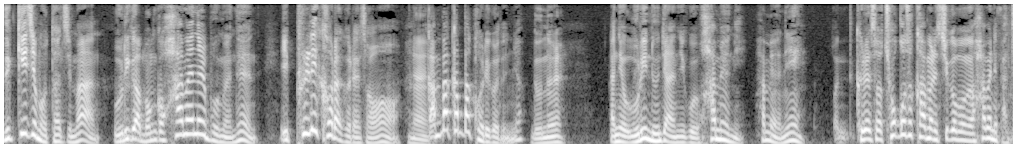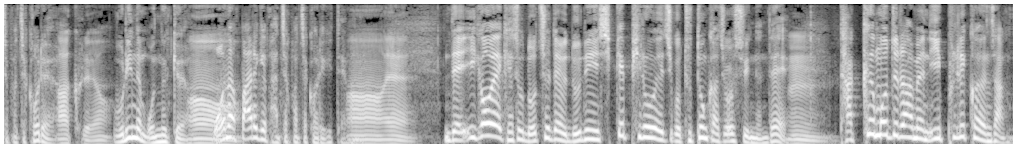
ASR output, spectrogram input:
느끼지 못하지만 우리가 뭔가 화면을 보면은 이 flicker라 그래서 네. 깜빡깜빡거리거든요. 눈을 아니요, 우리 눈이 아니고 화면이. 화면이 그래서 초고속 화면을 찍어보면 화면이 반짝반짝 거려요. 아, 그래요? 우리는 못 느껴요. 어. 워낙 빠르게 반짝반짝 거리기 때문에. 아, 예. 근데 이거에 계속 노출되면 눈이 쉽게 피로해지고 두통까지 올 수 있는데 음. dark mode를 하면 이 flicker 현상,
